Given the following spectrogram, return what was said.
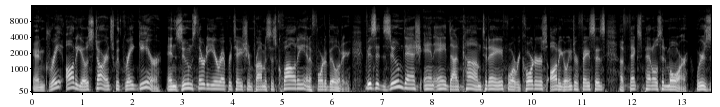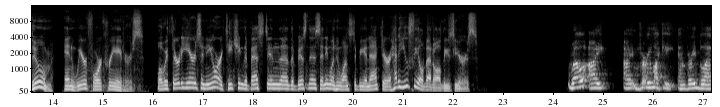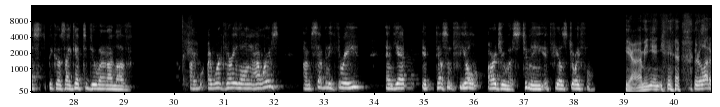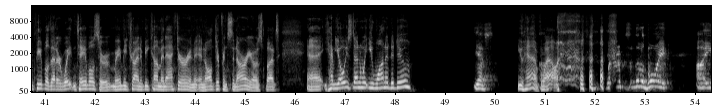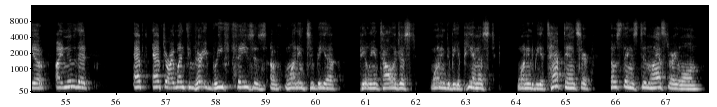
And great audio starts with great gear, and Zoom's 30 year reputation promises quality and affordability. Visit zoom na.com today for recorders, audio interfaces, effects pedals, and more. We're Zoom, and we're for creators. Over 30 years in New York, teaching the best in the, the business, anyone who wants to be an actor. How do you feel about all these years? Well, I, I'm very lucky and very blessed because I get to do what I love. I, I work very long hours. I'm 73, and yet it doesn't feel arduous to me. It feels joyful. Yeah, I mean, there are a lot of people that are waiting tables or maybe trying to become an actor in, in all different scenarios. But uh, have you always done what you wanted to do? Yes. You have. Uh, wow. when I was a little boy, I uh, I knew that after, after I went through very brief phases of wanting to be a paleontologist, wanting to be a pianist, wanting to be a tap dancer, those things didn't last very long.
